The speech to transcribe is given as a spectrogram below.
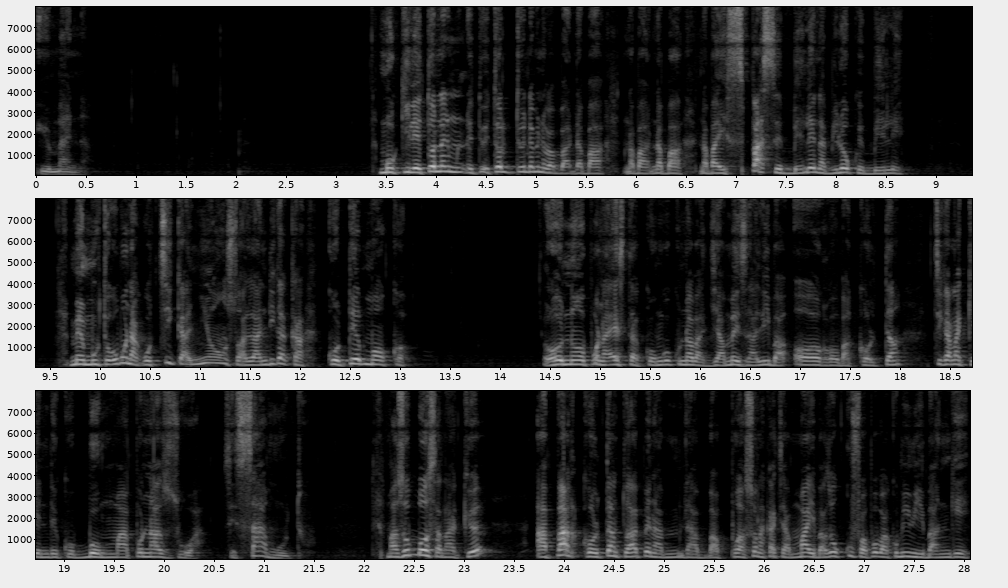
humaine. Mokili etondami na baespace ebele na biloko ebele me moto okomona kotika nyonso alandi kaka kote moko. Oh non mpo na este congo kuna badiama ezali baor bacoltan tika nakende koboma mpo nazwa c'est ça motu mazobosana ke à part coltan toya mpe na, bapoisson na kati ya mai bazokufa mpo bakomi mibange.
